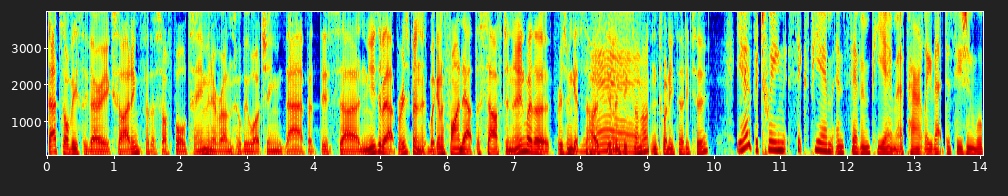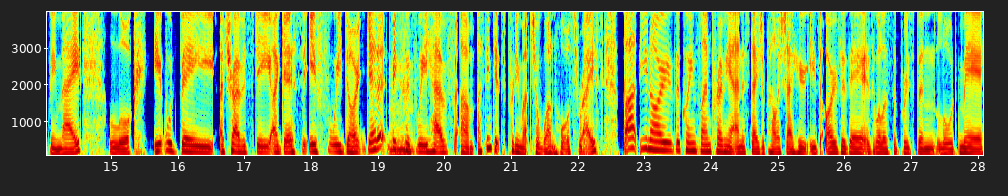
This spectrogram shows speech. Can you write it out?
That's obviously very exciting for the softball team and everyone who'll be watching that. But this uh, news about Brisbane, we're going to find out this afternoon whether Brisbane gets to host the Olympics or not in 2032. Yeah, between 6 p.m. and 7 p.m., apparently that decision will be made. Look, it would be a travesty, I guess, if we don't get it because mm. we have, um, I think it's pretty much a one horse race. But, you know, the Queensland Premier Anastasia Palaszczuk, who is over there, as well as the Brisbane Lord Mayor,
